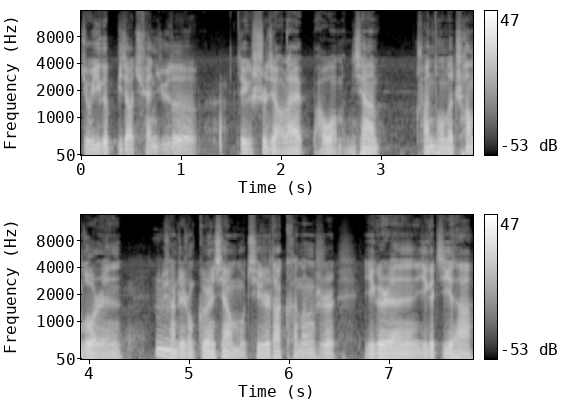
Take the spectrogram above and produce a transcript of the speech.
有一个比较全局的。这个视角来把握嘛？你像传统的唱作人，就像这种个人项目，其实他可能是一个人一个吉他，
